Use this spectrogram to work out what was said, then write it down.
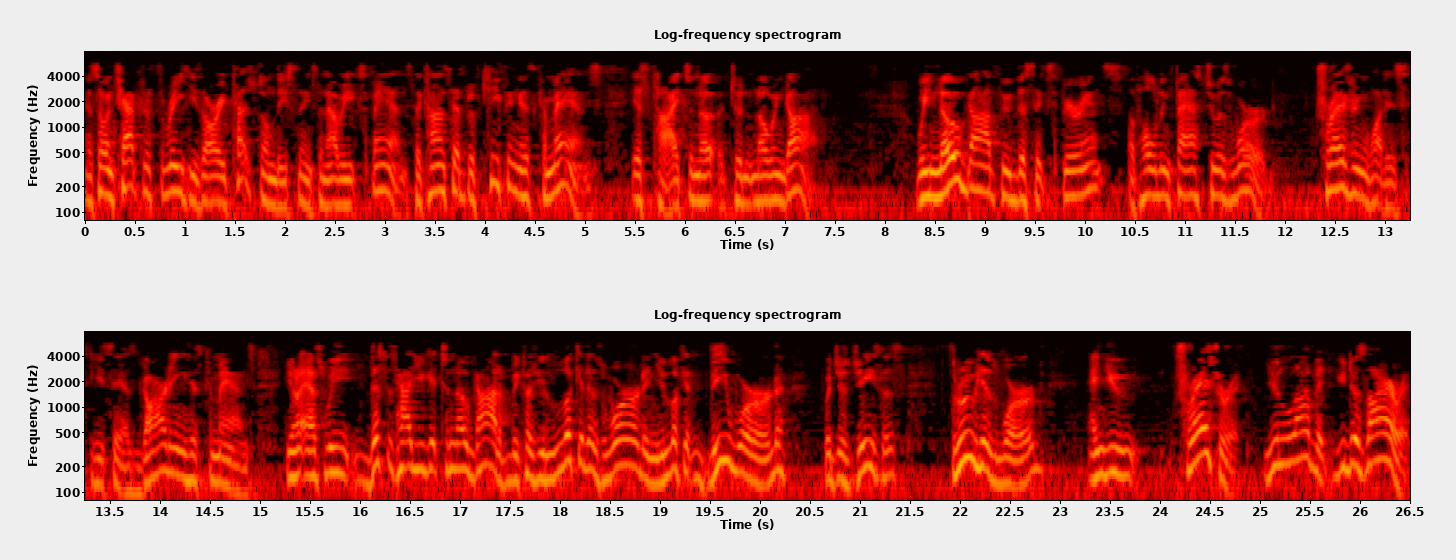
And so in chapter 3, he's already touched on these things, and now he expands. The concept of keeping his commands is tied to, know, to knowing God. We know God through this experience of holding fast to his word, treasuring what he says, guarding his commands. You know, as we, this is how you get to know God, because you look at his word and you look at the word, which is Jesus, through his word, and you treasure it. You love it. You desire it.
